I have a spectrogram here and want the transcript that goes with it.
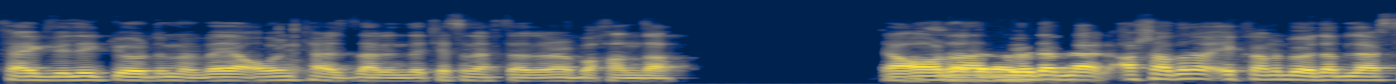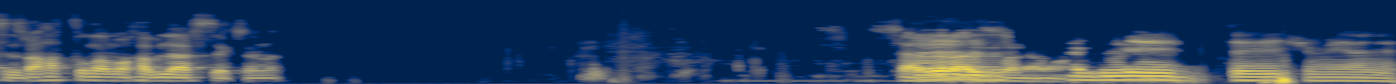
fərqlilik gördünmü və ya oyun tərzlərində keçən həftələrə baxanda? Ya orada Səbəb- böyüdə bilər, aşağıdan ekranı böyüdə bilərsiniz, rahatlıqla baxa bilərsiniz ekrana. Sərdar dediyi kimi yəni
